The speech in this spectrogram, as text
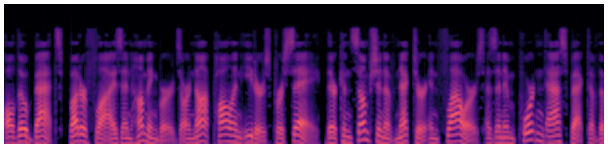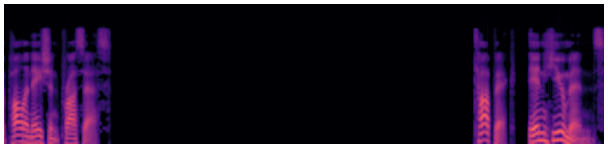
although bats, butterflies and hummingbirds are not pollen eaters per per se, their consumption of nectar in flowers is an important aspect of the pollination process. Topic: In humans.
